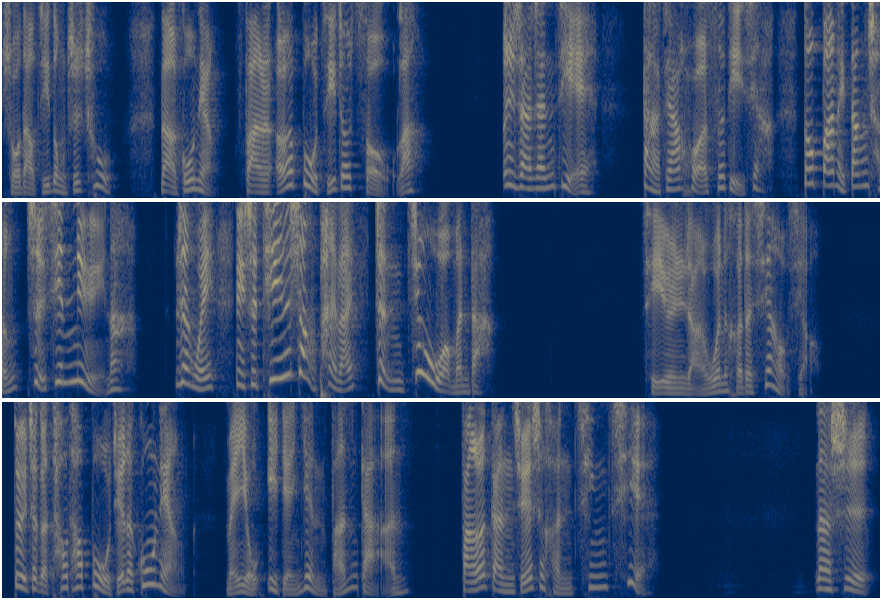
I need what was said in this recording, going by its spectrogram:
说到激动之处，那姑娘反而不急着走了。冉冉姐，大家伙私底下都把你当成是仙女呢，认为你是天上派来拯救我们的。齐云冉温和的笑笑，对这个滔滔不绝的姑娘没有一点厌烦感，反而感觉是很亲切。那是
